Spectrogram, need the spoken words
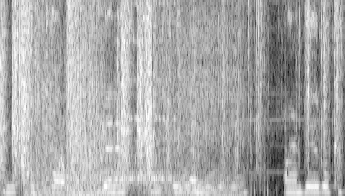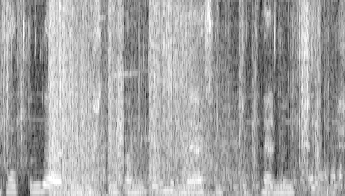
Şimdi 40 aldım. Ben eskiden şey zannediyordum. Arda'ya roket attığımda Arda'nın uçtuğunu zannediyordum da meğerse çocuk kendi uçuyormuş.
